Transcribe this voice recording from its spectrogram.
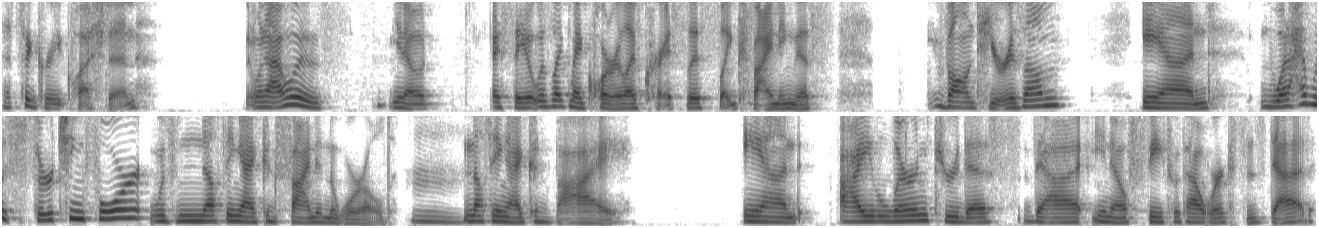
That's a great question. When I was, you know, I say it was like my quarter life crisis, like finding this volunteerism. And what I was searching for was nothing I could find in the world, hmm. nothing I could buy. And I learned through this that, you know, faith without works is dead.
